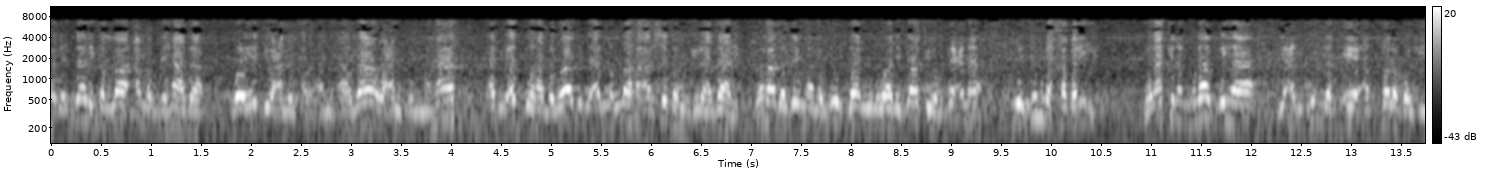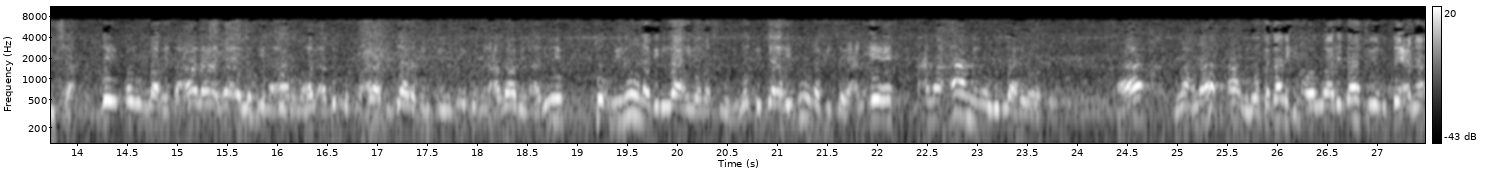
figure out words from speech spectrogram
فلذلك الله أمر بهذا ويجب على الآباء وعلى الأمهات أن يؤدوا هذا الواجب لأن الله أرشدهم إلى ذلك. وهذا زي ما نقول قال والوالدات يرضعن هي جملة خبرية. ولكن المراد بها يعني جملة إيه؟ الطلب والإنشاء. زي قول الله تعالى يا أيها الذين آمنوا هل أدلكم على تجارة تنجيكم من عذاب أليم؟ تؤمنون بالله ورسوله وتجاهدون في سبيل يعني إيه؟ معنى آمنوا بالله ورسوله. ها؟ بمعنى امن وكذلك والوالدات يرضعن.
